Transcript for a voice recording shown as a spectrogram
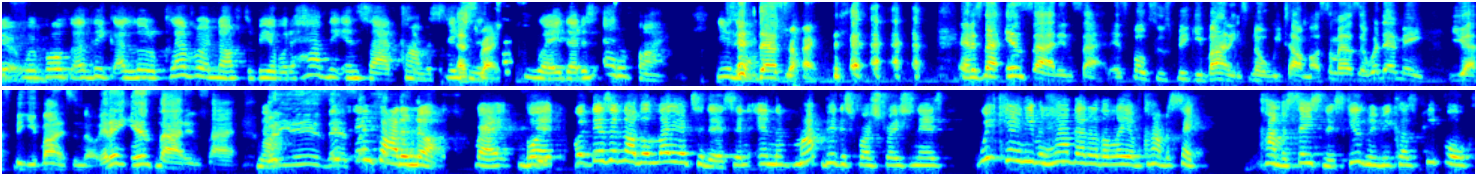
we're- we're both, I think, a little clever enough to be able to have the inside conversation That's in right. such a way that is edifying. You know, That's right. and it's not inside inside. It's folks who speak Ebonics know we talking about. Somebody else said, what that mean? You got to speak Ebonics to know. It ain't inside inside, No. but it is it's inside. inside enough, right? But but there's another layer to this, and and the, my biggest frustration is we can't even have that other layer of conversation. Conversation, excuse me, because people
